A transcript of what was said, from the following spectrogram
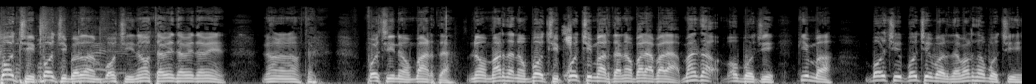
Pochi, Pochi, perdón, Pochi, no, está bien, está bien, está bien. No, no, no, está bien. Pochi no, Marta. No, Marta no, Pochi. Pochi, Marta, no, pará, pará. Marta o Pochi. ¿Quién va? Pochi, Pochi, Marta. Marta o Pochi.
